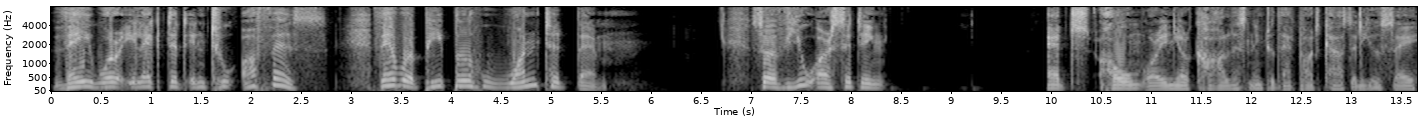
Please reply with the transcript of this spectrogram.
they were elected into office. There were people who wanted them. So if you are sitting at home or in your car listening to that podcast and you say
